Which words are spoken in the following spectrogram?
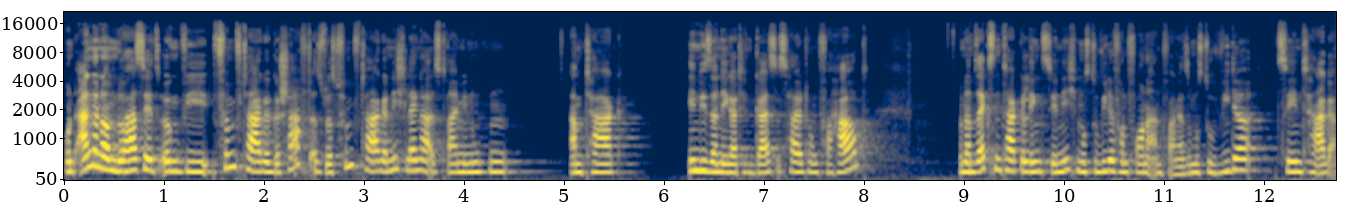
Und angenommen, du hast jetzt irgendwie fünf Tage geschafft, also du hast fünf Tage nicht länger als drei Minuten am Tag in dieser negativen Geisteshaltung verharrt. Und am sechsten Tag gelingt es dir nicht, musst du wieder von vorne anfangen. Also musst du wieder zehn Tage,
